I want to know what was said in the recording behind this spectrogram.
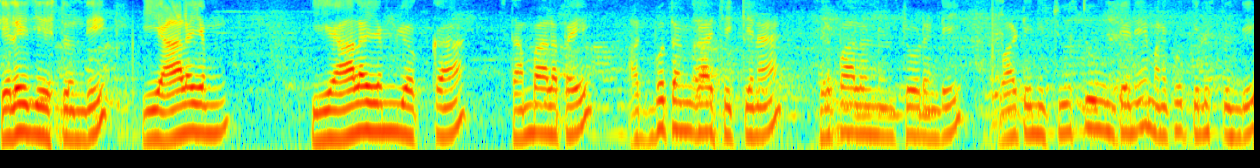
తెలియజేస్తుంది ఈ ఆలయం ఈ ఆలయం యొక్క స్తంభాలపై అద్భుతంగా చెక్కిన శిల్పాలను చూడండి. వాటిని చూస్తూ ఉంటేనే మనకు తెలుస్తుంది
